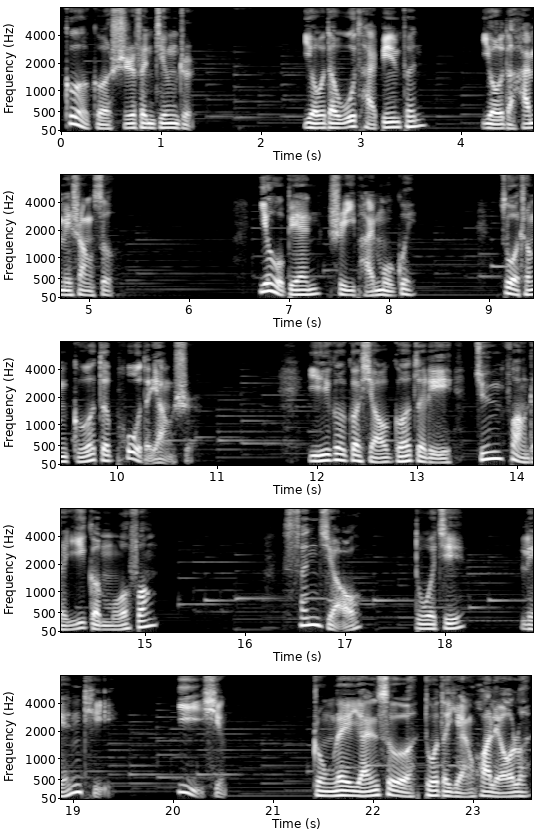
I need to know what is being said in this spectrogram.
个个十分精致，有的五彩缤纷，有的还没上色。右边是一排木柜，做成格子铺的样式。一个个小格子里均放着一个魔方。三角、多阶、连体、异性，种类颜色多得眼花缭乱。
